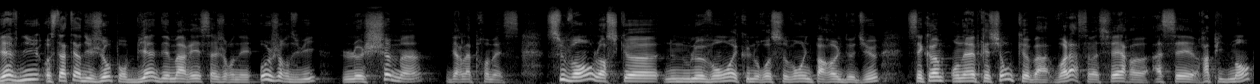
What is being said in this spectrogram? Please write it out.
Bienvenue au Starter du jour pour bien démarrer sa journée. Aujourd'hui, le chemin vers la promesse. Souvent, lorsque nous nous levons et que nous recevons une parole de Dieu, c'est comme on a l'impression que bah voilà, ça va se faire euh, assez rapidement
